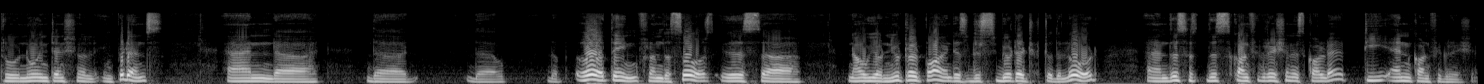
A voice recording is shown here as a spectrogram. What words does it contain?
through no intentional impedance and uh, the, the, the earthing from the source is uh, now your neutral point is distributed to the load and this is this configuration is called a TN configuration.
